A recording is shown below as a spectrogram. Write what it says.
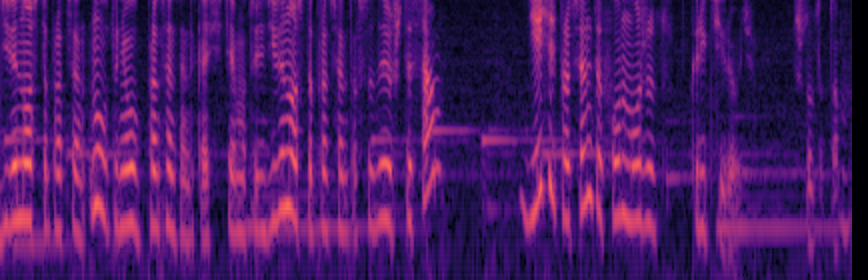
90%, ну вот у него процентная такая система, то есть 90% создаешь ты сам, 10% он может корректировать что-то там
